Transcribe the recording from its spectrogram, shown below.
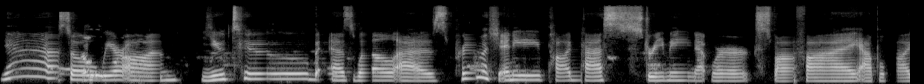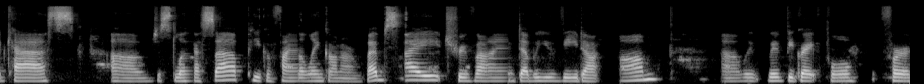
Yeah. So we are on YouTube, as well as pretty much any podcast streaming network, Spotify, Apple Podcasts. Um, just look us up. You can find the link on our website, truevinewv.com. Uh, we, would be grateful for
